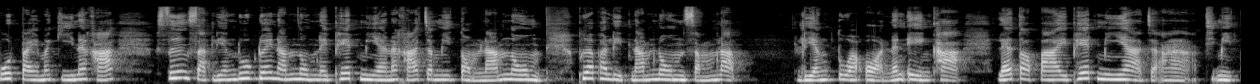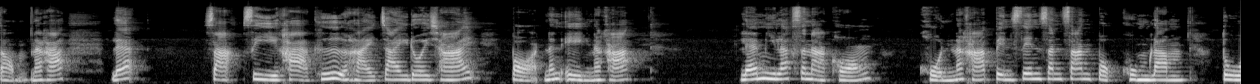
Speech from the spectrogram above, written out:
พูดไปเมื่อกี้นะคะ ซึ่งสัตว์เลี้ยงลูกด้วยน้ำนมในเพศเมียนะคะ จะมีต่อมน้ำนม เพื่อผลิตน้ำนมสำหรับเลี้ยงตัวอ่อนนั่นเองค่ะ และต่อไปเพศเมียจะอ่ามีต่อมนะคะ และสะสี่ค่ะ คือหายใจโดยใช้ปอดนั่นเองนะคะ และมีลักษณะของขนนะคะ เป็นเส้นสั้นๆ ปกคลุมลำ ตัว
